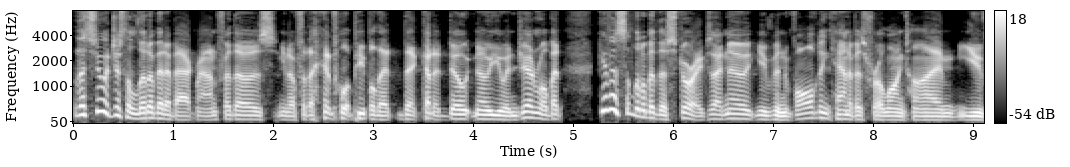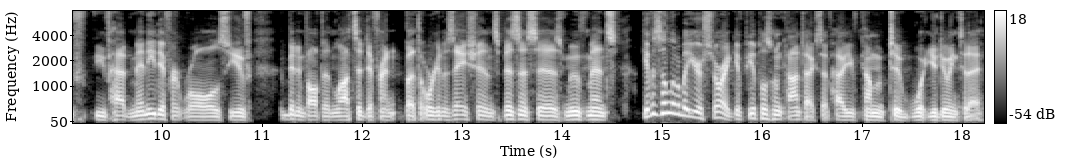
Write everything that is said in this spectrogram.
Let's do it just a little bit of background for those, you know, for the handful of people that, that kind of don't know you in general, but give us a little bit of the story because I know you've been involved in cannabis for a long time. You've you've had many different roles. You've been involved in lots of different both organizations, businesses, movements. Give us a little bit of your story. Give people some context of how you've come to what you're doing today.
